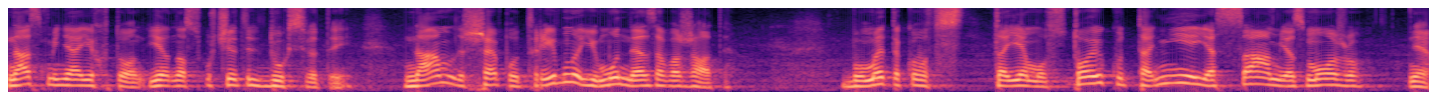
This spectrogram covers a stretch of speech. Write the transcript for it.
Нас міняє хто? Є в нас учитель Дух Святий. Нам лише потрібно йому не заважати. Бо ми тако встаємо в стойку, та ні, я сам, я зможу. Ні,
